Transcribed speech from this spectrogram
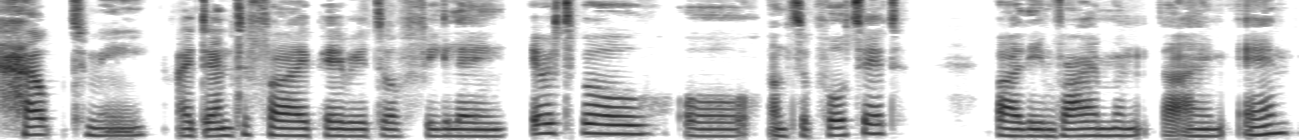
helped me identify periods of feeling irritable or unsupported by the environment that I'm in.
